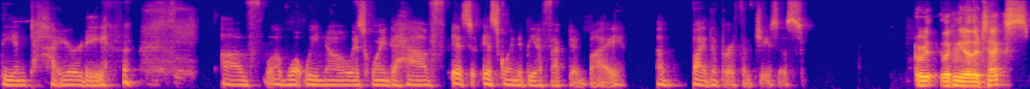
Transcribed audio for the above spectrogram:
the entirety of, of what we know is going to have, is, is going to be affected by, uh, by the birth of Jesus? Are we looking at other texts?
